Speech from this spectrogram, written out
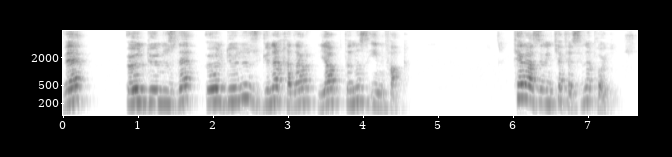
ve öldüğünüzde öldüğünüz güne kadar yaptığınız infak. Terazinin kefesine koydunuz.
